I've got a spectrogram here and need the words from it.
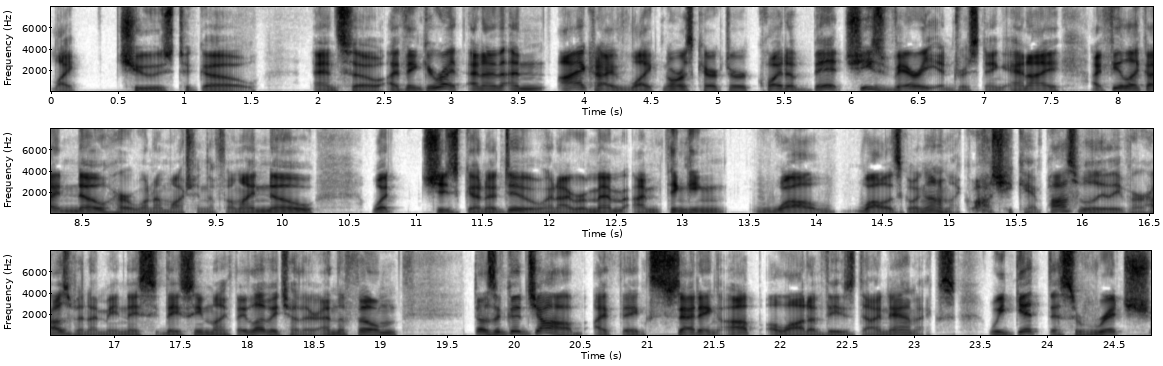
like choose to go and so I think you're right. And and I actually like Nora's character quite a bit. She's very interesting, and I I feel like I know her when I'm watching the film. I know what she's gonna do, and I remember I'm thinking while while it's going on, I'm like, wow, she can't possibly leave her husband. I mean, they they seem like they love each other, and the film does a good job, I think, setting up a lot of these dynamics. We get this rich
